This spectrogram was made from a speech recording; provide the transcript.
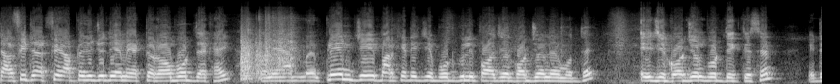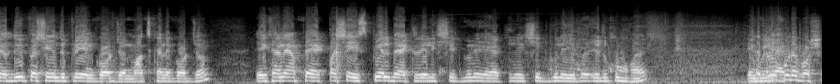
চার ফিট আট ফিট আপনাকে যদি আমি একটা রবোর্ড দেখাই মানে প্লেন যে মার্কেটে যে বোর্ডগুলি পাওয়া যায় গর্জনের মধ্যে এই যে গর্জন বোর্ড দেখতেছেন এটা দুই পাশে কিন্তু প্লেন গর্জন মাঝখানে গর্জন। এখানে আপনি এক পাশে এসপিএল বা অ্যাক্রিলিক শিটগুলি অ্যাক্রিলিক শিটগুলি এরকম হয়। এগুলি উপরে বসে?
